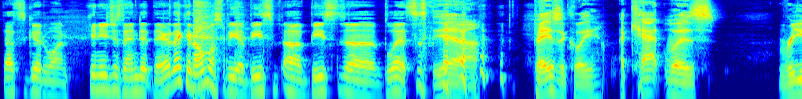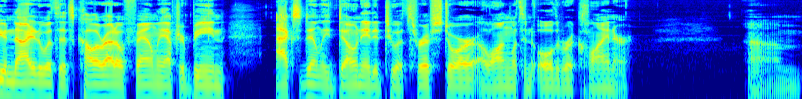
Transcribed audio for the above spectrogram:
That's a good one. Can you just end it there? That can almost be a beast uh, beast uh, bliss. yeah. Basically, a cat was reunited with its Colorado family after being accidentally donated to a thrift store along with an old recliner. Um,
